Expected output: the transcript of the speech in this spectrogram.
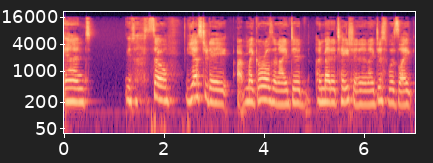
And so yesterday, uh, my girls and I did a meditation, and I just was like,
